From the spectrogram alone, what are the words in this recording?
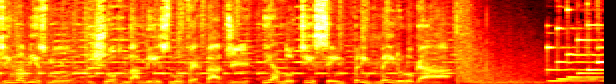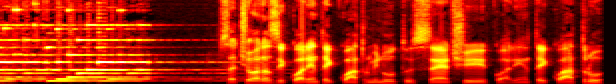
dinamismo, jornalismo verdade e a notícia em primeiro lugar. 7 horas e 44 minutos, 7 e 44.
